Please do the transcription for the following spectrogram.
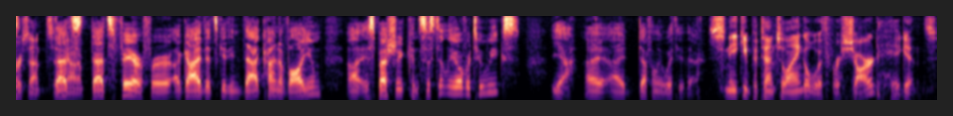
20% sitting on That's that's fair for a guy that's getting that kind of volume, uh, especially consistently over two weeks. Yeah, I, I definitely with you there. sneaky potential angle with Rashard Higgins.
